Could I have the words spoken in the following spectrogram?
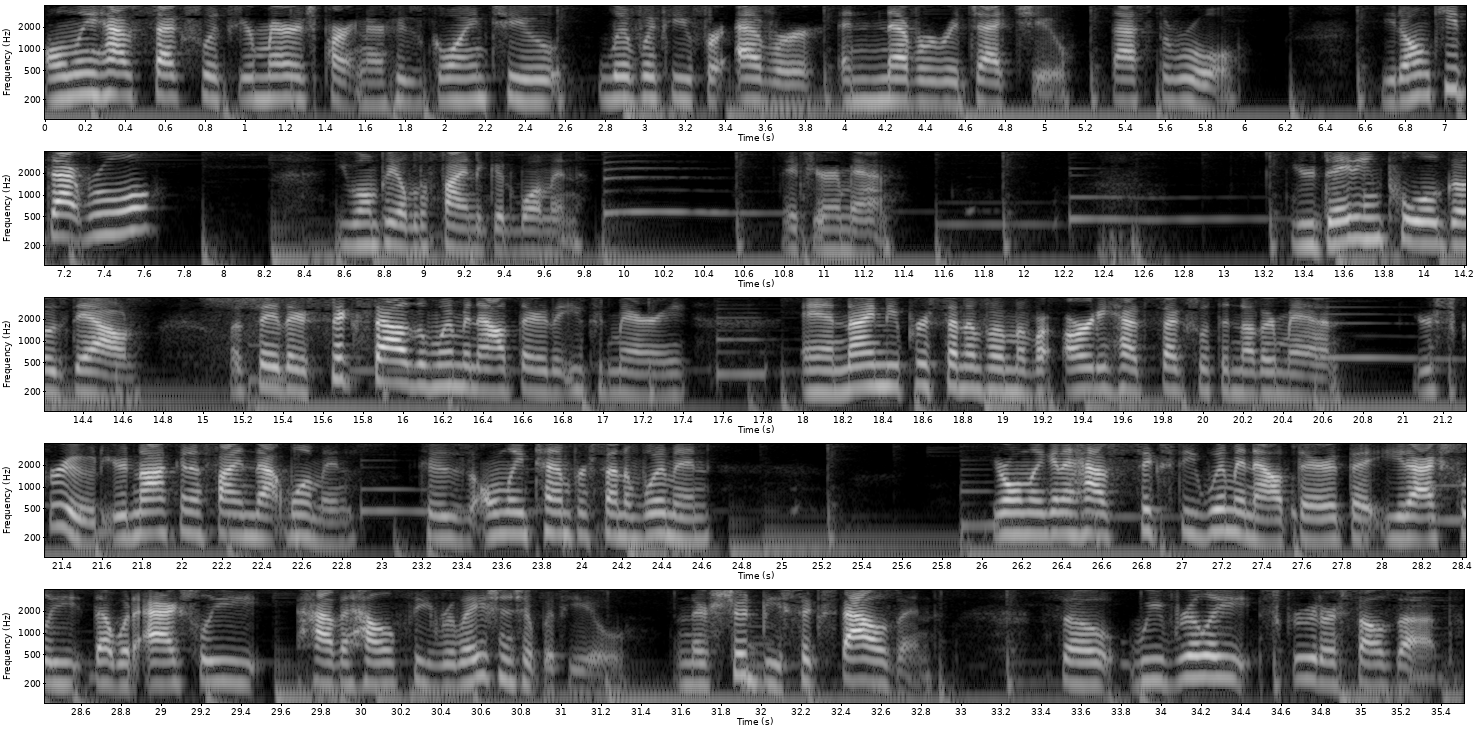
only have sex with your marriage partner who's going to live with you forever and never reject you. That's the rule. You don't keep that rule, you won't be able to find a good woman if you're a man. Your dating pool goes down. Let's say there's 6,000 women out there that you could marry, and 90% of them have already had sex with another man. You're screwed. You're not going to find that woman because only 10% of women you're only going to have 60 women out there that you'd actually that would actually have a healthy relationship with you. And there should be 6,000 so we've really screwed ourselves up.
